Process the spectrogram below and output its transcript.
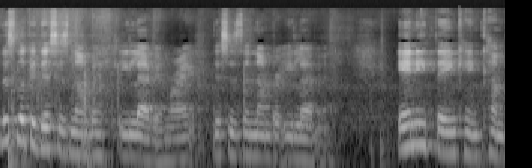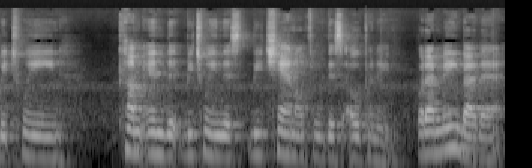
Let's look at this as number 11, right? This is the number 11 anything can come between come in the, between this be channeled through this opening what i mean by that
